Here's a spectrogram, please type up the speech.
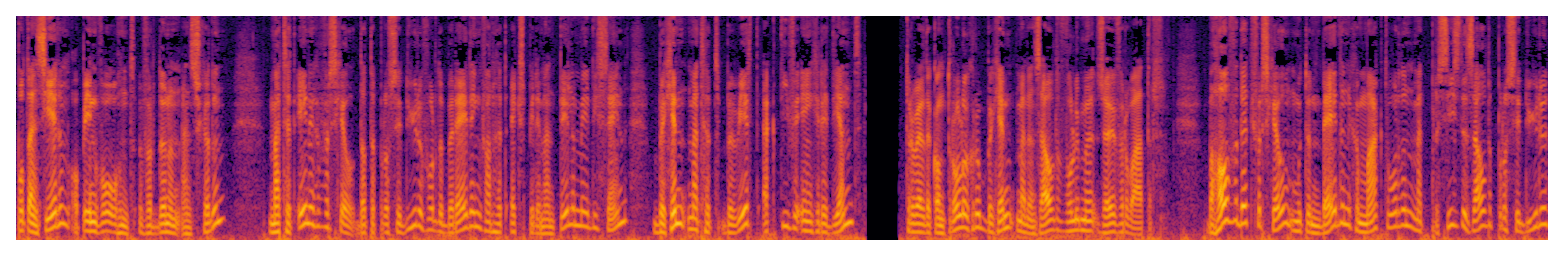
potentiëren, opeenvolgend verdunnen en schudden, met het enige verschil dat de procedure voor de bereiding van het experimentele medicijn begint met het beweerd actieve ingrediënt terwijl de controlegroep begint met eenzelfde volume zuiver water. Behalve dit verschil moeten beiden gemaakt worden met precies dezelfde procedure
